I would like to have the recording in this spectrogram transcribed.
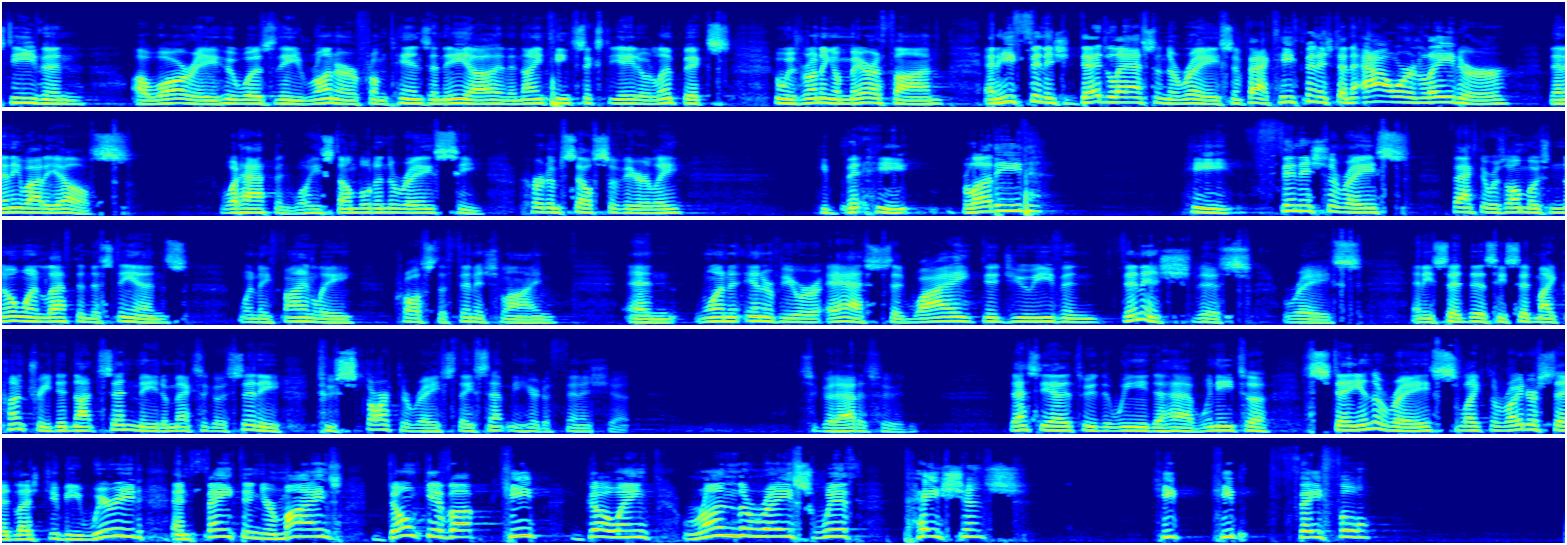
Stephen Akhwari, who was the runner from Tanzania in the 1968 Olympics, who was running a marathon, and he finished dead last in the race. In fact, he finished an hour later than anybody else. What happened? Well, he stumbled in the race, he hurt himself severely, he, he bloodied, he finished the race. In fact, there was almost no one left in the stands when they finally crossed the finish line. And one interviewer asked, said, Why did you even finish this race? And he said this He said, My country did not send me to Mexico City to start the race, they sent me here to finish it. It's a good attitude. That's the attitude that we need to have. We need to stay in the race, like the writer said, lest you be wearied and faint in your minds. Don't give up. Keep going. Run the race with patience. Keep, keep faithful.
